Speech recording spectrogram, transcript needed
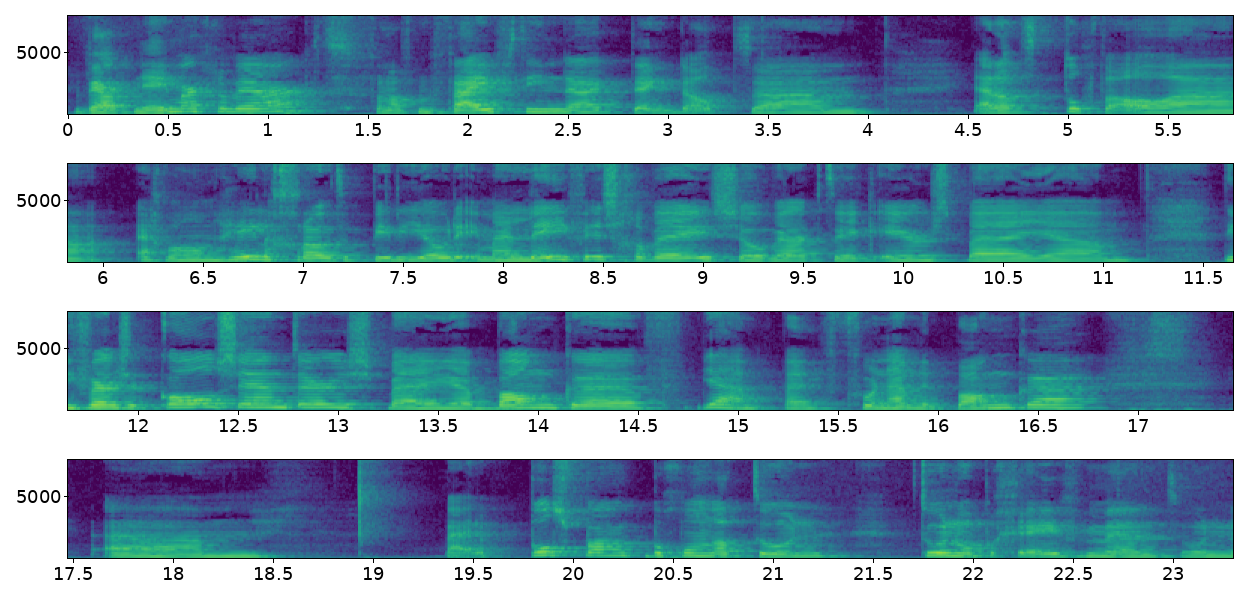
werknemer gewerkt. Vanaf mijn vijftiende. Ik denk dat, um, ja, dat toch wel uh, echt wel een hele grote periode in mijn leven is geweest. Zo werkte ik eerst bij um, diverse callcenters, bij uh, banken. Ja, bij voornamelijk banken. Um, bij de postbank begon dat toen. Toen op een gegeven moment, toen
